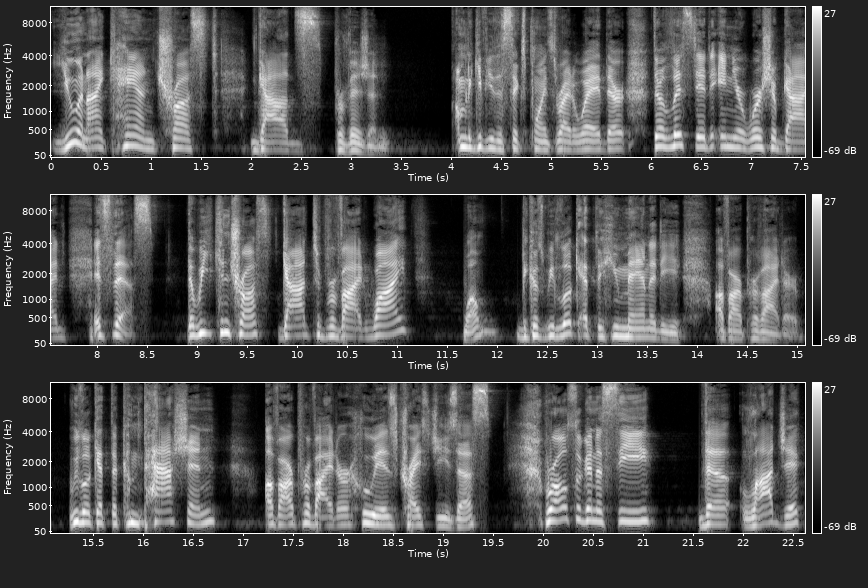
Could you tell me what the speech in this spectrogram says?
you and I can trust God's provision. I'm going to give you the six points right away. They're, they're listed in your worship guide. It's this that we can trust God to provide. Why? Well, because we look at the humanity of our provider. We look at the compassion of our provider, who is Christ Jesus. We're also going to see the logic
